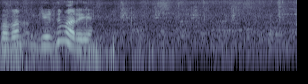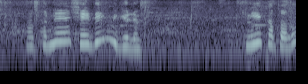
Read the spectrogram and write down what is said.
Baban girdi mi araya? Bak bu ne? Şey değil mi gülüm? Niye kapalı?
